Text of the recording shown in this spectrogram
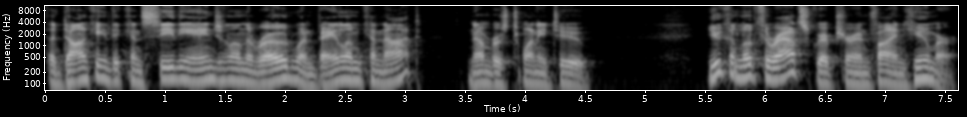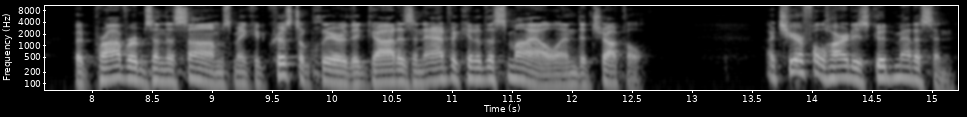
The donkey that can see the angel on the road when Balaam cannot? Numbers 22. You can look throughout Scripture and find humor, but Proverbs and the Psalms make it crystal clear that God is an advocate of the smile and the chuckle. A cheerful heart is good medicine,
